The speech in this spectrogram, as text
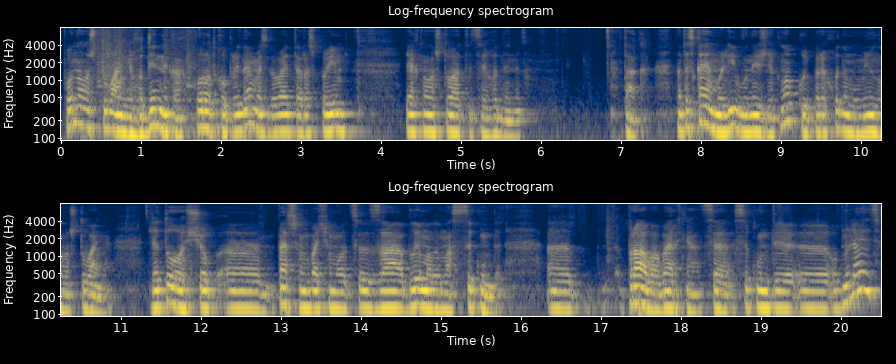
По налаштуванню годинника коротко пройдемось. Давайте розповім, як налаштувати цей годинник. Так, натискаємо ліву нижню кнопку і переходимо в меню налаштування. Для того, щоб е, перше ми бачимо, це заблимали у нас секунди. Е, права верхня це секунди е, обнуляється.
